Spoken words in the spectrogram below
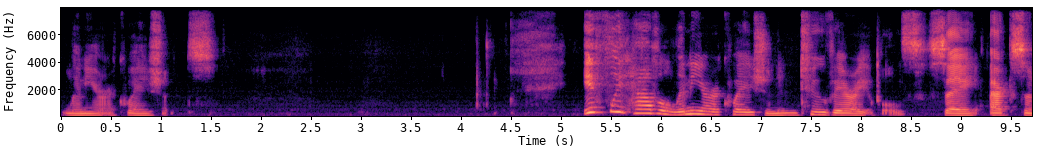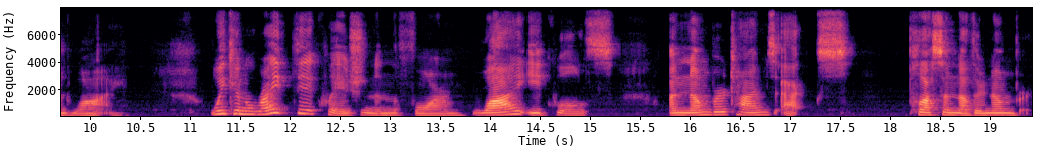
linear equations. If we have a linear equation in two variables, say x and y, we can write the equation in the form y equals a number times x plus another number.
